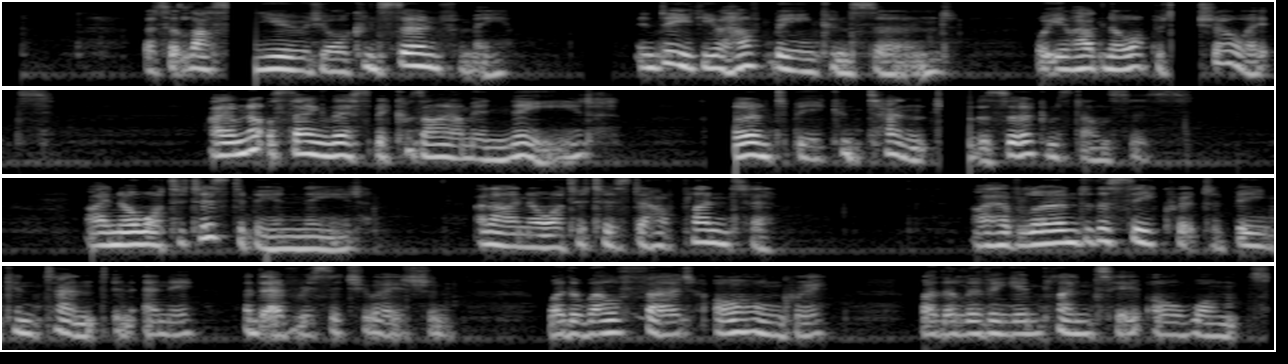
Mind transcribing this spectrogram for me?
that at last renewed your concern for me. Indeed, you have been concerned, but you had no opportunity to show it. I am not saying this because I am in need. Learn to be content with the circumstances. I know what it is to be in need, and I know what it is to have plenty. I have learned the secret of being content in any and every situation, whether well fed or hungry, whether living in plenty or want.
